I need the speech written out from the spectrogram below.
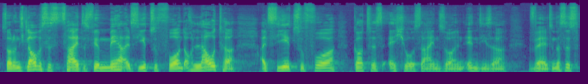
soll. Und ich glaube, es ist Zeit, dass wir mehr als je zuvor und auch lauter als je zuvor Gottes Echo sein sollen in dieser Welt. Und das ist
